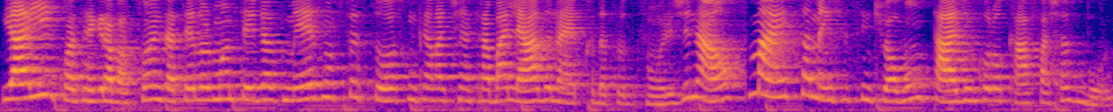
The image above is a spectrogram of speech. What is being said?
E aí, com as regravações, a Taylor manteve as mesmas pessoas com quem ela tinha trabalhado na época da produção original, mas também se sentiu à vontade em colocar faixas bônus.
